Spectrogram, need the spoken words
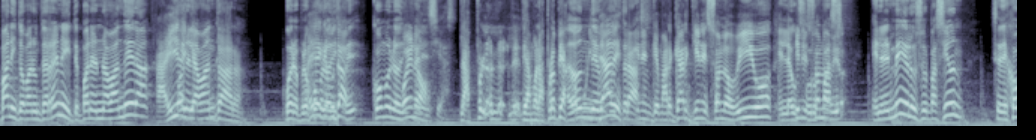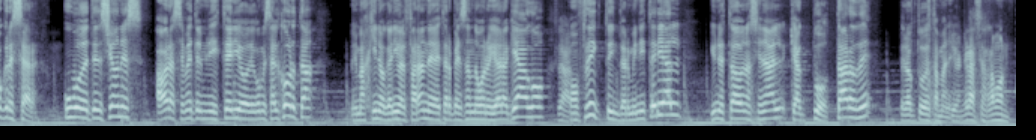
van y toman un terreno y te ponen una bandera. Ahí hay que la Bueno, pero ¿cómo lo, ¿cómo lo, diferencias? Las, digamos, las propias comunidades tienen que marcar quiénes son los vivos, en la usurpación. En el medio de la usurpación se dejó crecer. Hubo detenciones, ahora se mete el ministerio de Gómez Alcorta. Me imagino que Aníbal Farán debe estar pensando, bueno, ¿y ahora qué hago? Conflicto interministerial y un Estado Nacional que actuó tarde, pero actuó de esta manera. Bien, gracias Ramón.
